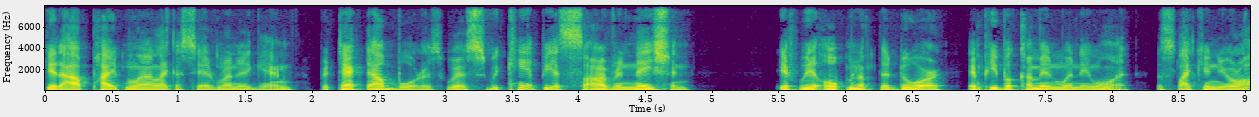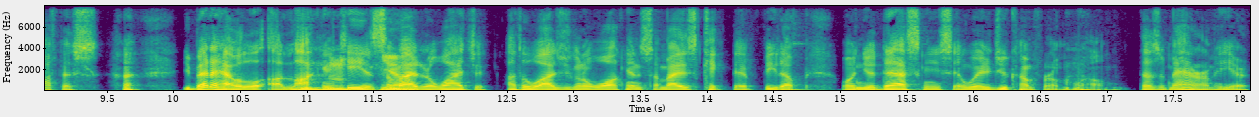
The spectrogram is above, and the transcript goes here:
get our pipeline, like I said, running again, protect our borders. Where we can't be a sovereign nation if we open up the door and people come in when they want. It's like in your office. you better have a, a lock Mhm. and key and Yeah. somebody to watch it. Otherwise, you're going to walk in and somebody's kicked their feet up on your desk and you say, Where did you come from? Well, it doesn't matter. I'm here.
